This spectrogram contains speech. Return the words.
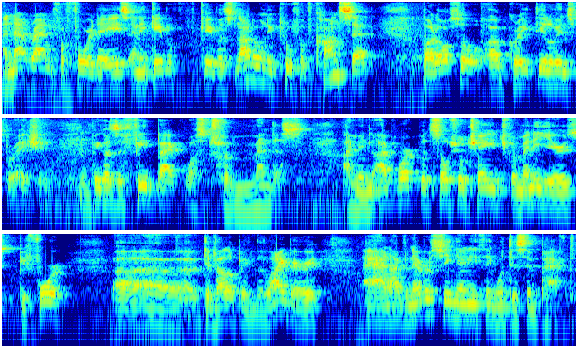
and that ran for four days, and it gave gave us not only proof of concept, but also a great deal of inspiration, because the feedback was tremendous. I mean, I've worked with social change for many years before uh, developing the library, and I've never seen anything with this impact.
